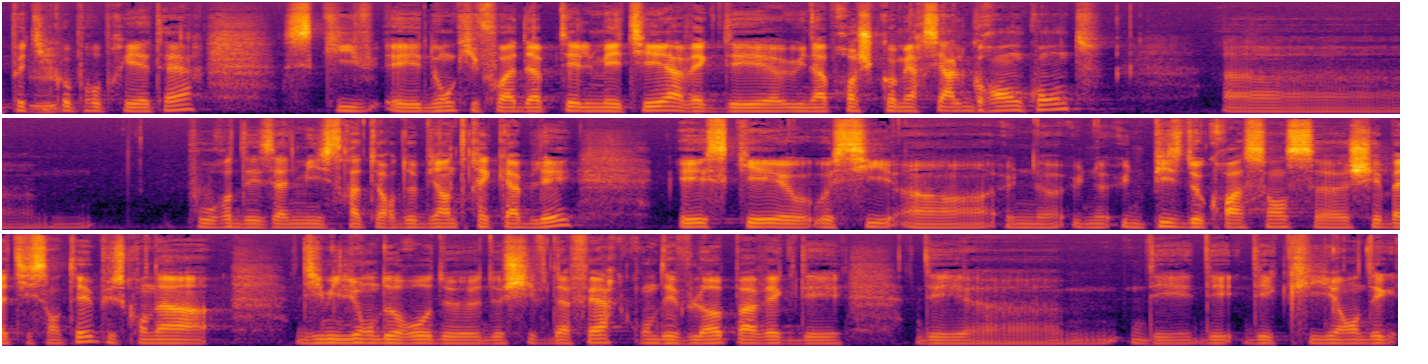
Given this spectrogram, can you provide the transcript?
petits mmh. copropriétaires. Ce qui, et donc, il faut adapter le métier avec une approche commerciale grand compte euh, pour des administrateurs de biens très câblés et ce qui est aussi une, piste de croissance euh, chez Bâti Santé, puisqu'on a 10 millions d'euros de, chiffre d'affaires qu'on développe avec des, euh, clients, des,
